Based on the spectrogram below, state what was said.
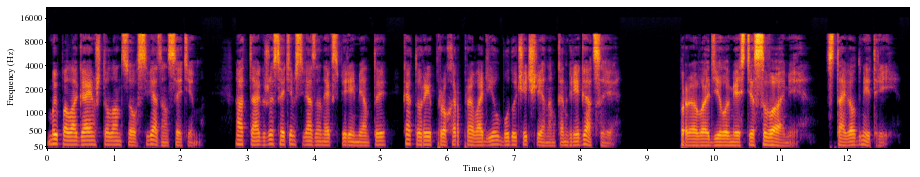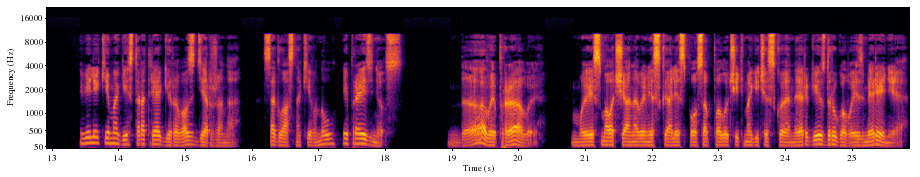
Мы полагаем, что Ланцов связан с этим. А также с этим связаны эксперименты, которые Прохор проводил, будучи членом конгрегации. «Проводил вместе с вами», – ставил Дмитрий. Великий магистр отреагировал сдержанно, согласно кивнул и произнес. «Да, вы правы. Мы с Молчановым искали способ получить магическую энергию с другого измерения,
